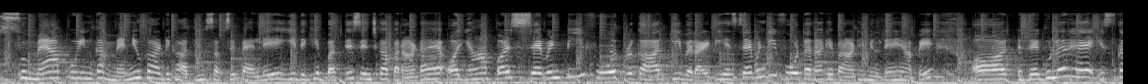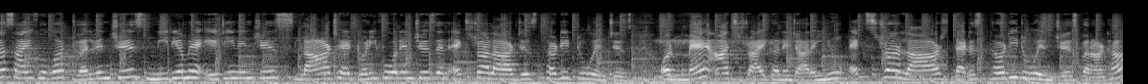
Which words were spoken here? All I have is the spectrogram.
सो मैं आपको इनका मेन्यू कार्ड दिखाती हूँ सबसे पहले। ये देखिए, बत्तीस इंच का पराठा है और यहाँ पर 74 प्रकार की वैरायटी है। 74 तरह के पराठे मिलते हैं यहाँ पे। और रेगुलर है, इसका साइज़ होगा 12 इंचेस मीडियम है 18 इंचेस लार्ज है 24 inches and extra large is 32 इंचेस और मैं आज ट्राई करने जा रही हूँ extra large that is 32 inches paratha.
